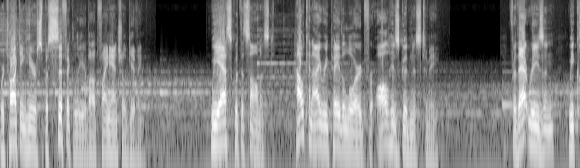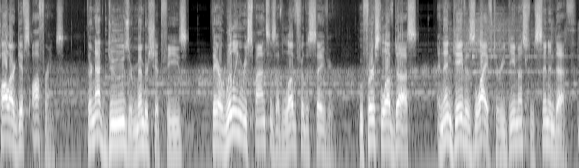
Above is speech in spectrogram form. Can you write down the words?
We're talking here specifically about financial giving. We ask with the psalmist, how can I repay the Lord for all his goodness to me? For that reason, we call our gifts offerings. They're not dues or membership fees. They are willing responses of love for the Savior, who first loved us and then gave his life to redeem us from sin and death.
